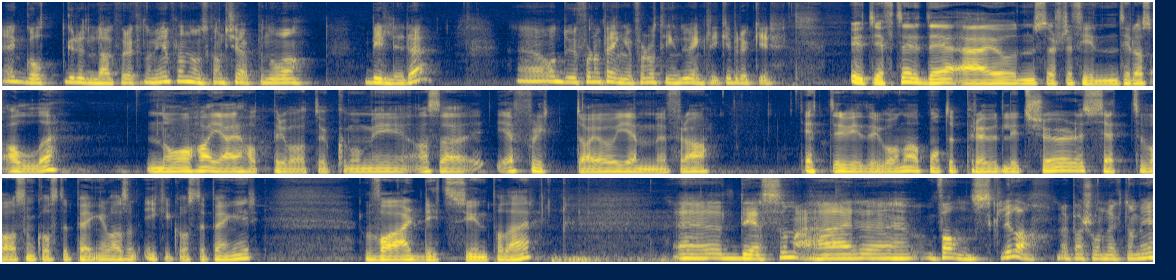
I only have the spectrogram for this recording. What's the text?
et godt grunnlag for økonomien, for noen som kan kjøpe noe billigere. Og du får noen penger for noe ting du egentlig ikke bruker. Utgifter det er jo den største fienden til oss alle. Nå har jeg hatt privatøkonomi. Altså, jeg flytta jo hjemmefra etter videregående. Har på en måte prøvd litt sjøl, sett hva som koster penger, hva som ikke koster penger. Hva er ditt syn på det her? Eh, det som er eh, vanskelig da, med personlig økonomi,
